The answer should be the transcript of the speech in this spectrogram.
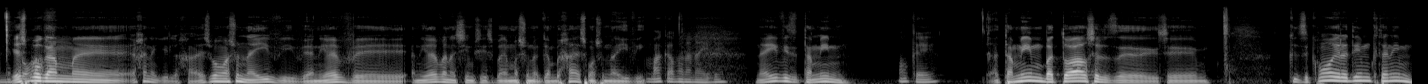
מטורף. יש בו גם, אה, איך אני אגיד לך, יש בו משהו נאיבי, ואני אוהב, אה, אוהב אנשים שיש בהם משהו, גם בך יש משהו נאיבי. מה הכוונה נאיבי? נאיבי זה תמים. אוקיי. התמים בתואר של זה, ש... זה כמו ילדים קטנים,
